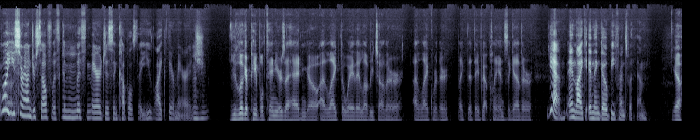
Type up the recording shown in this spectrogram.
Well, you surround yourself with Mhm. with marriages and couples that you like their marriage. Mhm. you look at people 10 years ahead and go i like the way they love each other i like where they're like that they've got plans together Yeah, and like, and then go be friends with them. yeah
